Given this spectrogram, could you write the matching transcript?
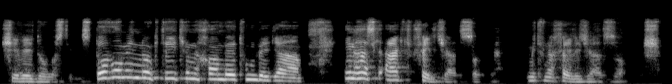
شیوه درستی نیست. دومین نکته ای که می‌خوام بهتون بگم این هست که اکت خیلی جذابه. می‌تونه خیلی جذاب باشه.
